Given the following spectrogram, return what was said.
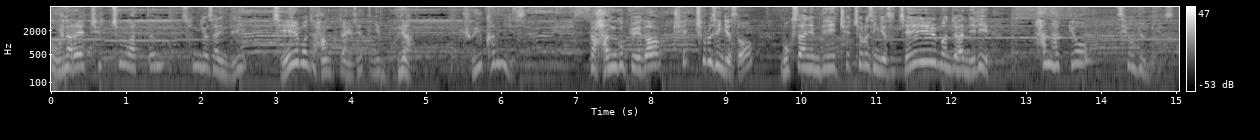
우리나라에 최초로 왔던 선교사님들이 제일 먼저 한국 땅에서 했던 게 뭐냐? 교육하는 일이었어요. 그러니까 한국 교회가 최초로 생겨서 목사님들이 최초로 생겨서 제일 먼저 한 일이 한 학교 세우기 운동이었어요.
